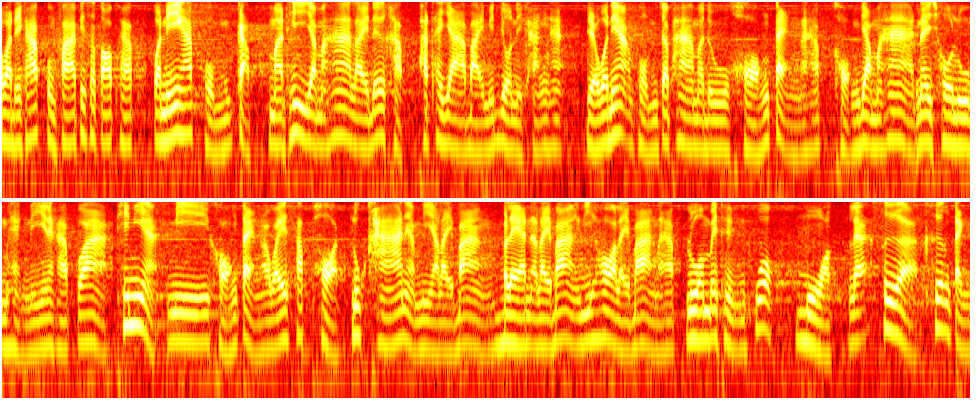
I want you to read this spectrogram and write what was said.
สวัสดีครับ ผมฟ้าพิสต็อปครับ วันนี้ครับผมกลับมาที่ Yamaha Rider ขับพัทยาบายมิตรยนอีกครั้งฮะเดี๋ยววันนี้ผมจะพามาดูของแต่งนะครับของ Yamaha ในโชว์รูมแห่งนี้นะครับว่าที่เนี่ยมีของแต่งเอาไว้ซัพพอร์ตลูกค้าเนี่ยมีอะไรบ้าง แบรนด์อะไรบ้าง ยี่ห้ออะไรบ้างนะครับรวมไปถึงพวกหมวกและเสื้อเครื่องแต่ง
